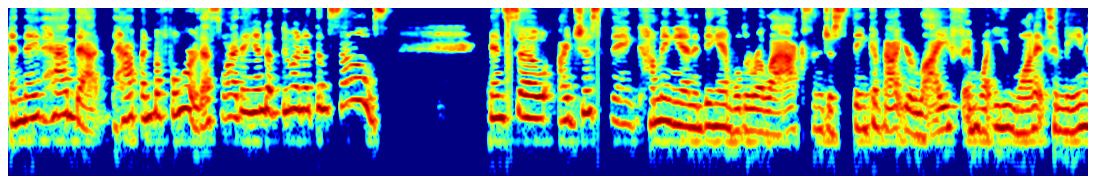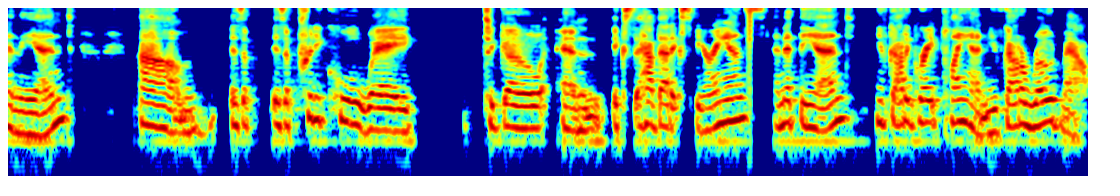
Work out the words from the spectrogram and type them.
And they've had that happen before. That's why they end up doing it themselves. And so i just think coming in and being able to relax and just think about your life and what you want it to mean in the end um, is a is a pretty cool way to go and ex- have that experience. And at the end you've got a great plan. You've got a roadmap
